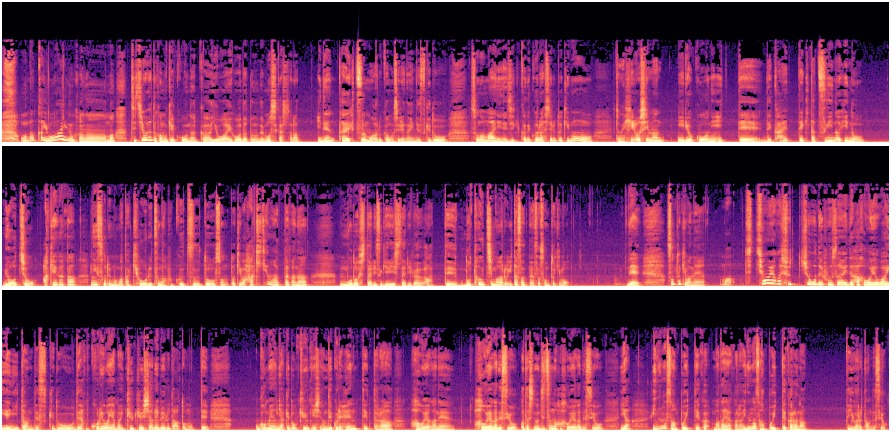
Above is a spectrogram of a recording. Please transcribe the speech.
お腹弱いのかな？まあ父親とかも結構お腹弱い方だったのでもしかしたら遺伝体質もあるかもしれないんですけどその前にね実家で暮らしてる時も、えっとね、広島に旅行に行ってで帰ってきた次の日の明朝明け方にそれもまた強烈な腹痛とその時は吐き気もあったかな？戻したり下痢したりがあってもうのたうち回る痛さだったんですよその時も。でその時はねまあ父親が出張で不在で母親は家にいたんですけどでこれはやばい救急車レベルだと思って「ごめんやけど救急車呼んでくれへん?」って言ったら母親がね母親がですよ私の実の母親がですよ「いや犬の散歩行ってかまだやから犬の散歩行ってからな」って言われたんですよ。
